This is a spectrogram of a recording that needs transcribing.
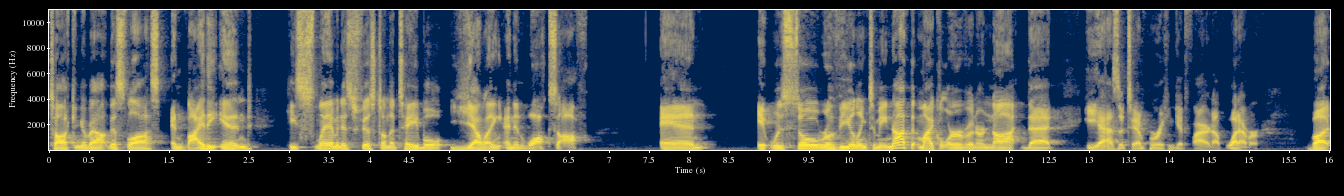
talking about this loss. And by the end, he's slamming his fist on the table, yelling, and then walks off. And it was so revealing to me, not that Michael Irvin or not that he has a temper, he can get fired up, whatever. But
